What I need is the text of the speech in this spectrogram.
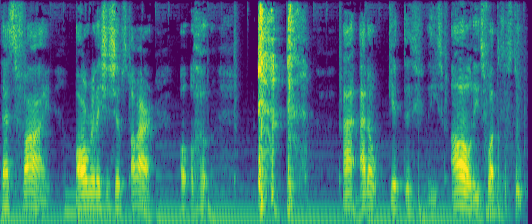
that's fine. All relationships are. Oh, oh. I I don't get this, these. All these fuckers are stupid.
